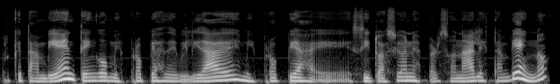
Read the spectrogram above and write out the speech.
Porque también tengo mis propias debilidades, mis propias eh, situaciones personales también, ¿no?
